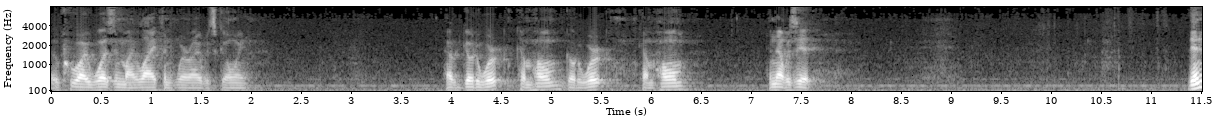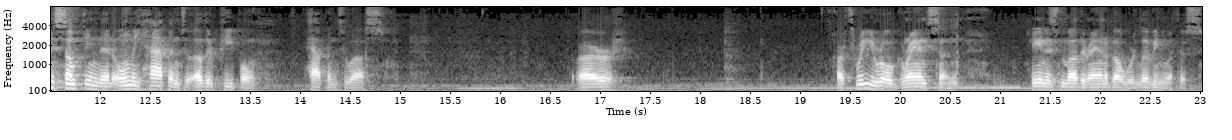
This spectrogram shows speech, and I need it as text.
of who I was in my life and where I was going. I would go to work, come home, go to work, come home, and that was it. Then something that only happened to other people happened to us. Our, our three year old grandson, he and his mother Annabelle were living with us.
